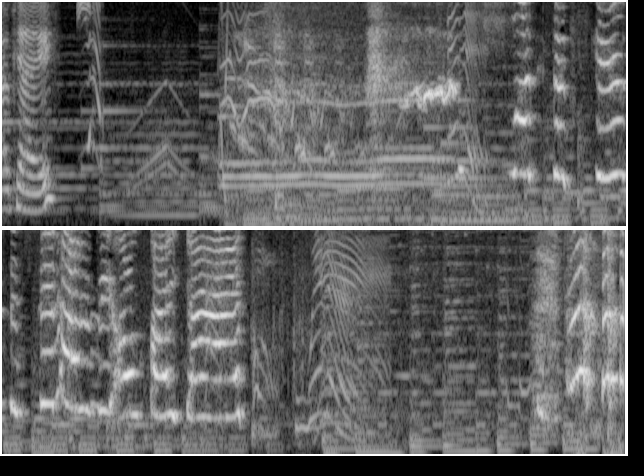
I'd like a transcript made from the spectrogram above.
Okay. Finish. What? That scared the shit out of me. Oh my god. Winner.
